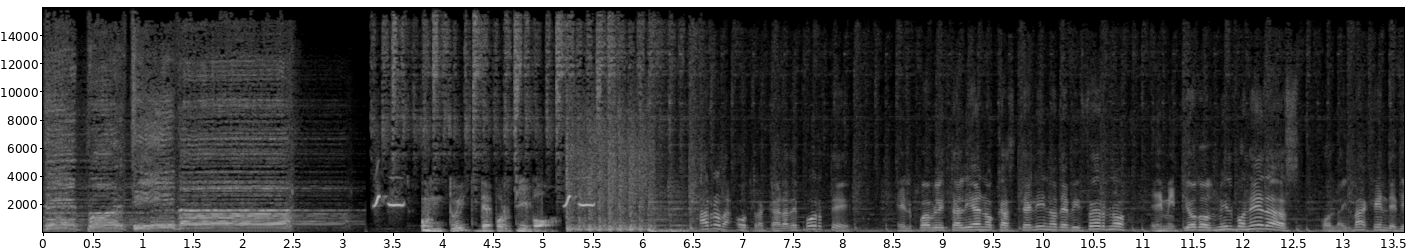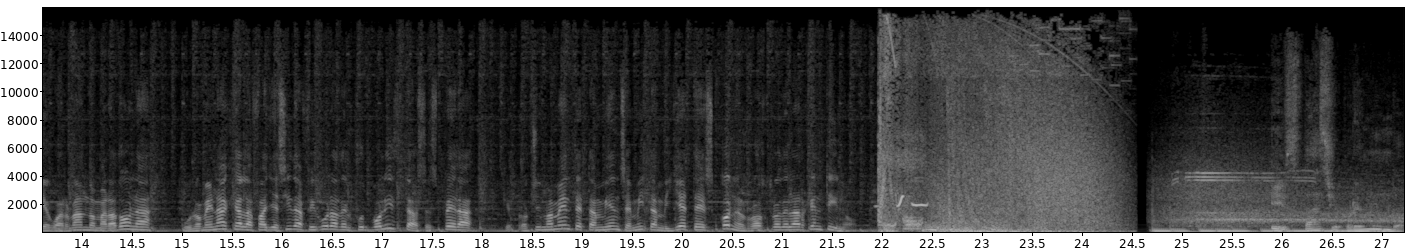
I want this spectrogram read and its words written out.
Deportivo. Un tuit deportivo. Arroba otra cara deporte. El pueblo italiano Castellino de Biferno emitió 2.000 monedas con la imagen de Diego Armando Maradona, un homenaje a la fallecida figura del futbolista. Se espera que próximamente también se emitan billetes con el rostro del argentino. Espacio por el mundo.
